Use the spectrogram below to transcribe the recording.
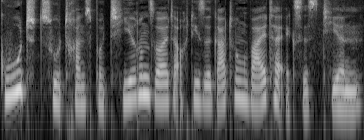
Gut zu transportieren, sollte auch diese Gattung weiter existieren.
